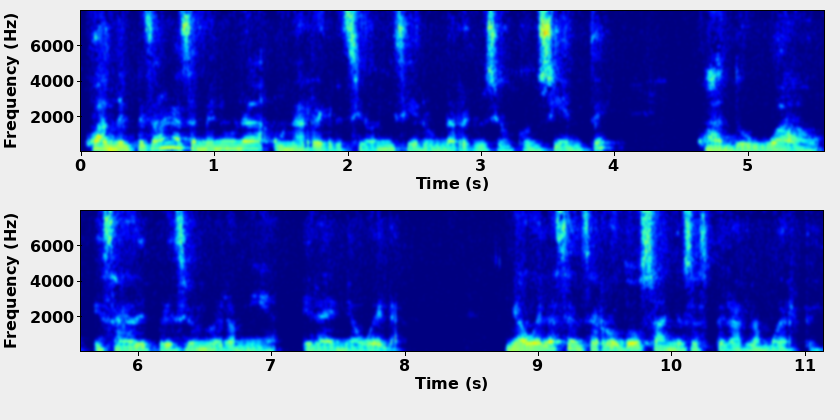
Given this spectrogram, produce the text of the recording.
cuando empezaron a hacerme una, una regresión, hicieron una regresión consciente, cuando, wow, esa depresión no era mía, era de mi abuela. Mi abuela se encerró dos años a esperar la muerte.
